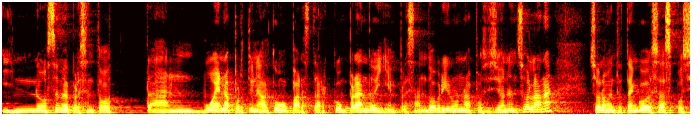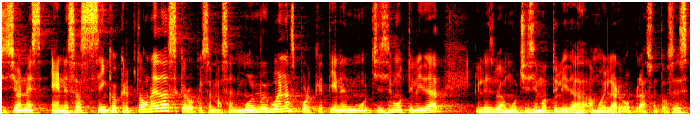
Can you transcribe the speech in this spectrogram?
y no se me presentó tan buena oportunidad como para estar comprando y empezando a abrir una posición en Solana. Solamente tengo esas posiciones en esas cinco criptomonedas. Creo que se me hacen muy, muy buenas porque tienen muchísima utilidad y les veo muchísima utilidad a muy largo plazo. Entonces,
